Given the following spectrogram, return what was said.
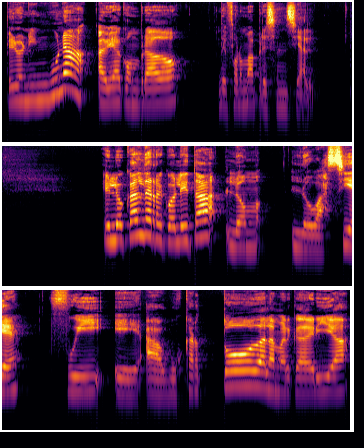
pero ninguna había comprado de forma presencial. El local de Recoleta lo, lo vacié fui eh, a buscar toda la mercadería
